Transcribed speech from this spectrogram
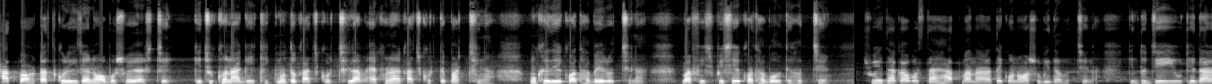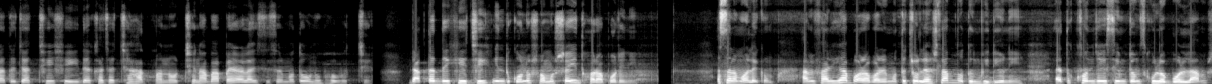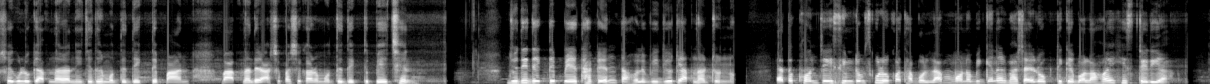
হাত পা হঠাৎ করেই যেন অবশ হয়ে আসছে। কিছুক্ষণ আগেই ঠিকমতো কাজ করছিলাম, এখন আর কাজ করতে পারছি না। মুখে দিয়ে কথা বের হচ্ছে না, বা ফিসফিসিয়ে কথা বলতে হচ্ছে। শুয়ে থাকা অবস্থায় হাত পা নাড়াতে কোনো অসুবিধা হচ্ছে না। কিন্তু যেই উঠে দাঁড়াতে যাচ্ছি, সেই দেখা যাচ্ছে হাত পা নড়ছে না বা প্যারালাইসিসের মতো অনুভব হচ্ছে। ডাক্তার দেখিয়েছি, কিন্তু কোনো সমস্যাই ধরা পড়েনি। আসসালামু আলাইকুম। আমি ফারিহা, বরাবরের মতো চলে আসলাম নতুন ভিডিও নিয়ে। এতক্ষণ যেই সিমটমসগুলো বললাম, সেগুলোকে আপনারা নিজেদের মধ্যে দেখতে পান বা আপনাদের আশেপাশে কারোর মধ্যে দেখতে পেয়েছেন? যদি দেখতে পেয়ে থাকেন, তাহলে ভিডিওটি আপনার জন্য। এতক্ষণ যেই সিমটমসগুলোর কথা বললাম, মনোবিজ্ঞানের ভাষায় রোগটিকে বলা হয় হিস্টেরিয়া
